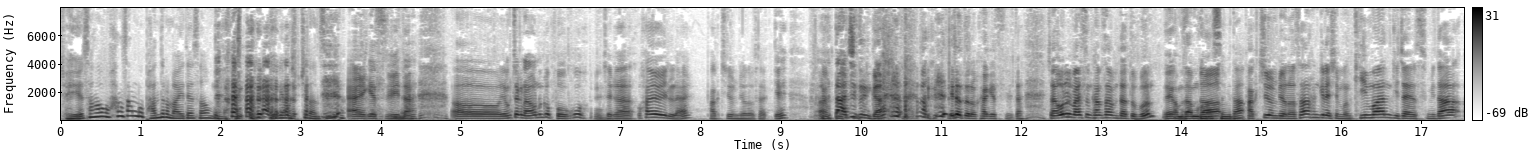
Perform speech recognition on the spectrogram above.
제 예상하고 항상 뭐 반대로 많이 돼서 뭐 얘기하고 싶진 않습니다. 알겠습니다. 네. 어, 영장 나오는 거 보고 네. 제가 화요일 날 박지훈 변호사께 어, 따지든가 이러도록 하겠습니다. 자, 오늘 말씀 감사합니다, 두 분. 네, 감사합니다. 고맙습니다. 박지훈 변호사, 한겨레 신문 김환 기자였습니다.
